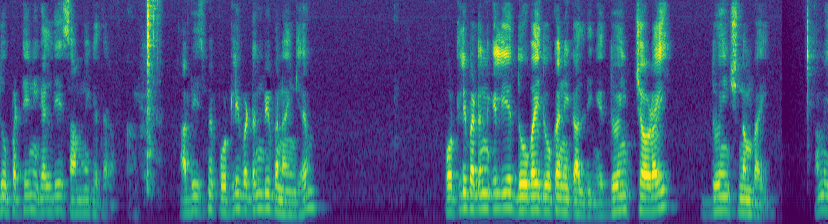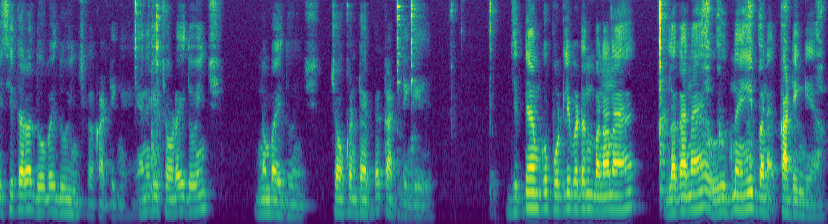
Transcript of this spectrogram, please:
दो पट्टी निकल दी सामने की तरफ़ का। अभी इसमें पोटली बटन भी बनाएँगे हम। पोटली बटन के लिए दो बाई दो का निकाल देंगे। दो इंच चौड़ाई, दो इंच लंबाई। हम इसी तरह दो बाई दो इंच का काटेंगे। यानी कि चौड़ाई दो इंच, लंबाई दो इंच। चौकन टाइप पे काट लेंगे जितने हमको पोटली बटन बनाना है, लगाना है, उतने ही बना, काटेंगे हम।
